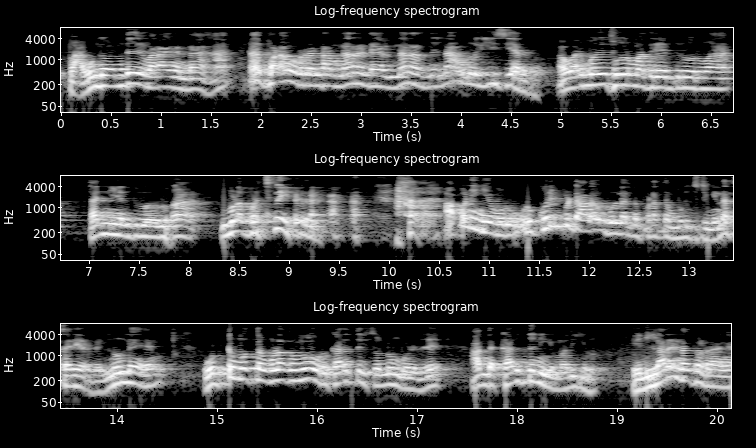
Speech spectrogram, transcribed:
இப்போ அவங்க வந்து வராங்கன்னா அது படம் ஒரு ரெண்டரை மணி நேரம் ரெண்டே மணி நேரம் இருந்ததுன்னா அவங்களுக்கு ஈஸியாக இருக்கும். அவன் வரும்போது சுகர் மாத்திரை எடுத்துகிட்டு வருவான். தண்ணி எடுத்துகிட்டு வருவான் இவ்வளோ பிரச்சனைகள் இருக்கு. அப்போ நீங்கள் ஒரு ஒரு குறிப்பிட்ட அளவுக்குள்ள அந்த படத்தை முடிச்சிட்டிங்கன்னா சரியாக இருக்கும். இன்னொன்று ஒட்டுமொத்த உலகமும் ஒரு கருத்தை சொல்லும் பொழுது அந்த கருத்தை நீங்கள் மதிக்கணும். எல்லாரும் என்ன சொல்கிறாங்க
